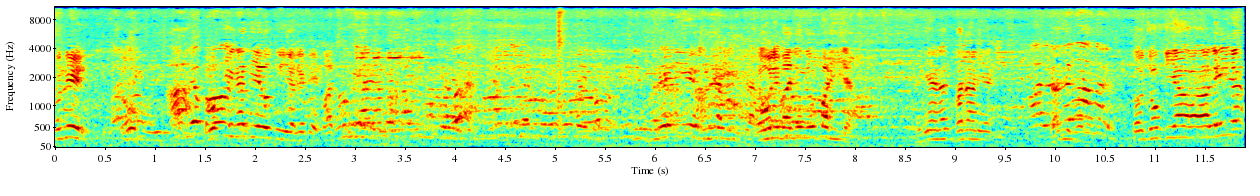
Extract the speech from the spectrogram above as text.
સુનિલ નથી આવતી કે પાછું. ઓલી બાજુ ઉપાડી જાય અહીંયા નથી ભરાણી હતી તો ચોકી આ લઈ જા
